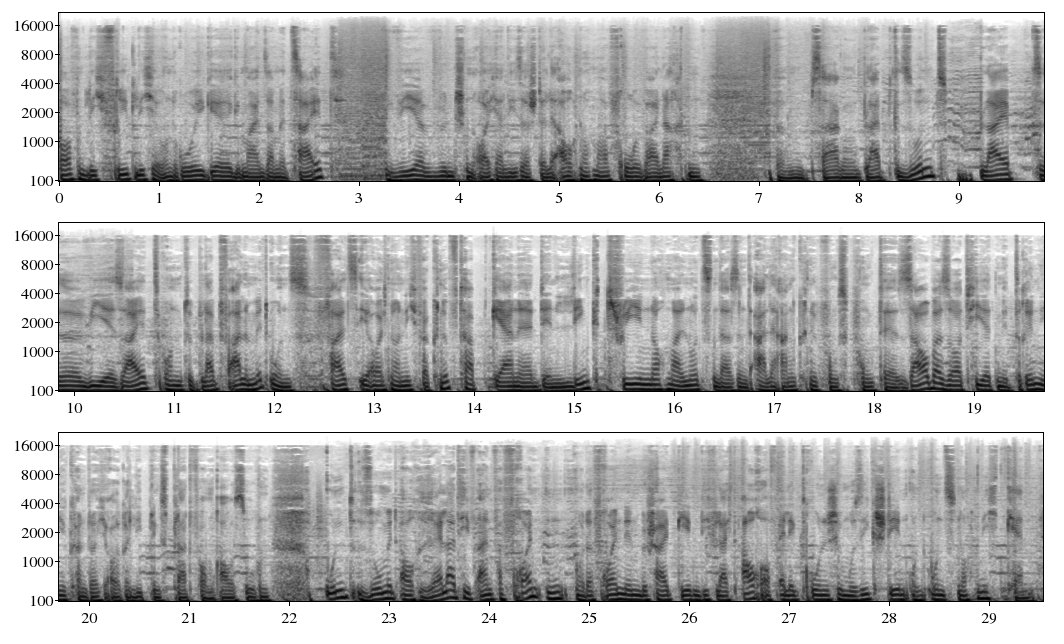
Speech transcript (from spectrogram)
hoffentlich friedliche und ruhige gemeinsame Zeit. Wir wünschen euch an dieser Stelle auch nochmal frohe Weihnachten ähm, sagen, bleibt gesund, bleibt äh, wie ihr seid und bleibt vor allem mit uns. Falls ihr euch noch nicht verknüpft habt, gerne den Linktree nochmal nutzen. Da sind alle Anknüpfungspunkte sauber sortiert mit drin. Ihr könnt euch eure Lieblingsplattform raussuchen und somit auch relativ einfach Freunden oder Freundinnen Bescheid geben, die vielleicht auch auf elektronische Musik stehen und uns noch nicht kennen.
